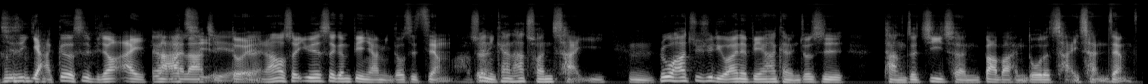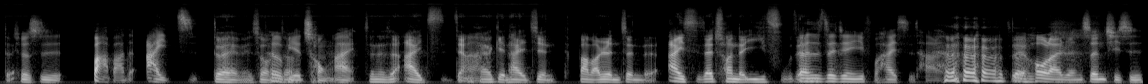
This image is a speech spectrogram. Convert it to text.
其实雅各是比较爱 拉拉结，对，然后所以约瑟跟卞雅敏都是这样嘛。所以你看他穿彩衣，嗯，如果他继续留在那边，他可能就是躺着继承爸爸很多的财产这样子的，就是。爸爸的爱子，对，没错，特别宠爱，真的是爱子这样，还要给他一件爸爸认证的爱子在穿的衣服，但是这件衣服害死他了。对，后来人生其实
